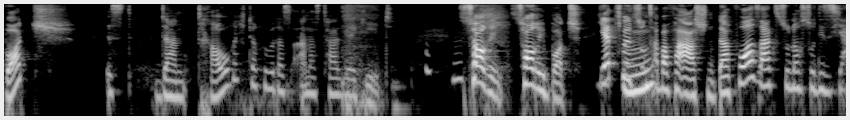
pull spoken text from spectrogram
Botch ist dann traurig darüber, dass Anastasia geht. Sorry, sorry, Botch. Jetzt willst du uns Mhm. aber verarschen. Davor sagst du noch so dieses, ja,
